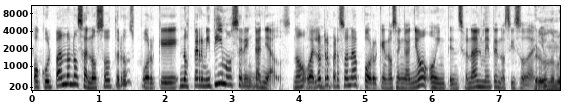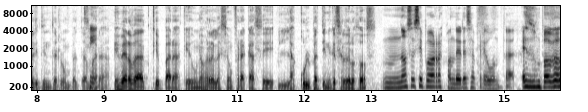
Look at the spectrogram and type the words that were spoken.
o culpándonos a nosotros porque nos permitimos ser engañados, ¿no? O a la otra persona porque nos engañó o intencionalmente nos hizo daño. Perdóname que te interrumpa, Tamara. ¿Es verdad que para que una relación fracase, la culpa tiene que ser de los dos? Mm, no sé si puedo responder esa pregunta. Es un poco,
